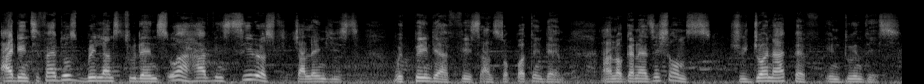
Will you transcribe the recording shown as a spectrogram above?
identify those brilliant students who are having serious challenges with paying their fees and supporting them. And organizations should join IPEF in doing this.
